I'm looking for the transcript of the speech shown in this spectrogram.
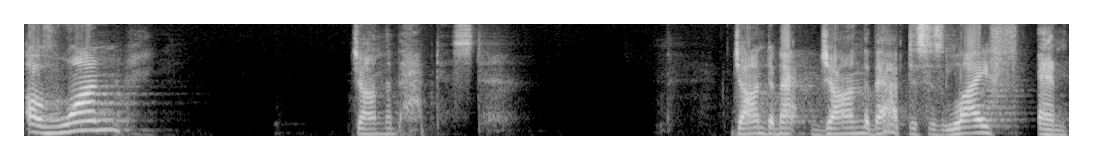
of one John the Baptist. John, John the Baptist's life and,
